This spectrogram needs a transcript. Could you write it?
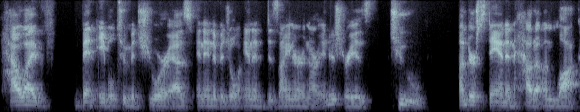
how I've been able to mature as an individual and a designer in our industry is to understand and how to unlock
